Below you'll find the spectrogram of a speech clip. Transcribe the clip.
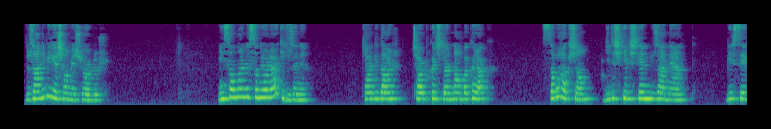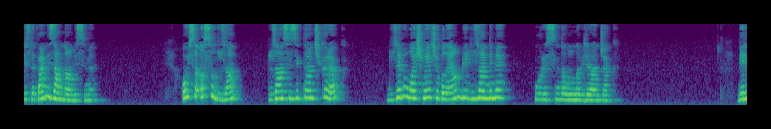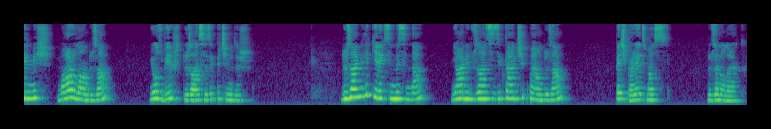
düzenli bir yaşam yaşıyordur. İnsanlar ne sanıyorlar ki düzeni? Kendi dar, çarpık açılarından bakarak sabah akşam gidiş gelişlerini düzenleyen bir seyri sefer nizamnamesi mi? Oysa asıl düzen düzensizlikten çıkarak düzene ulaşmaya çabalayan bir düzenleme uğraşısında bulunabilir ancak. Verilmiş, var olan düzen, yoz bir düzensizlik biçimidir. Düzenlilik gereksinmesinden, yani düzensizlikten çıkmayan düzen, beş para etmez düzen olarak.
